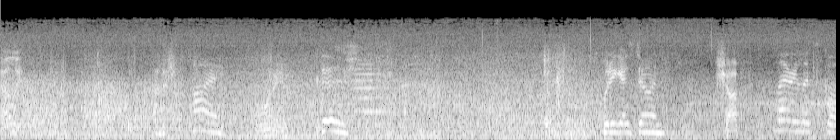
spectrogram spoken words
Ellie. Hi. How are you? Good. What are you guys doing? Shop. Larry, let's go.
